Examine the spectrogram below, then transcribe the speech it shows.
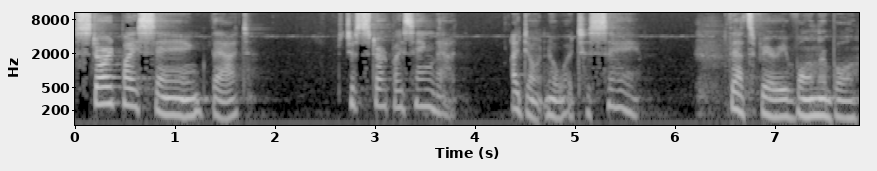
start by saying that. Just start by saying that. I don't know what to say. That's very vulnerable.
